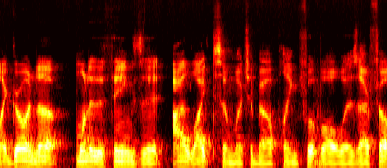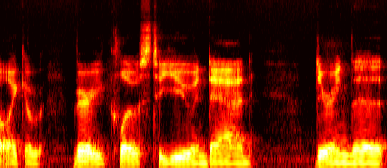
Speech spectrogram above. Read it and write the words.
like growing up, one of the things that I liked so much about playing football was I felt like a very close to you and dad during the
